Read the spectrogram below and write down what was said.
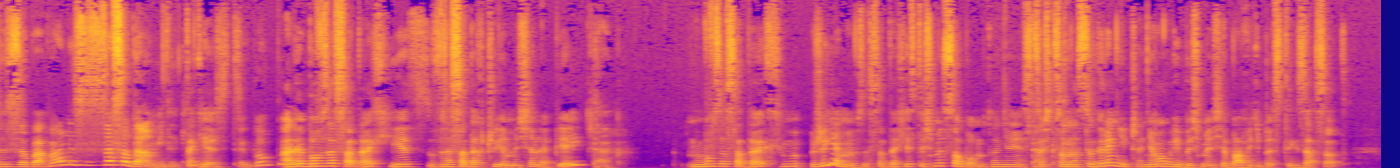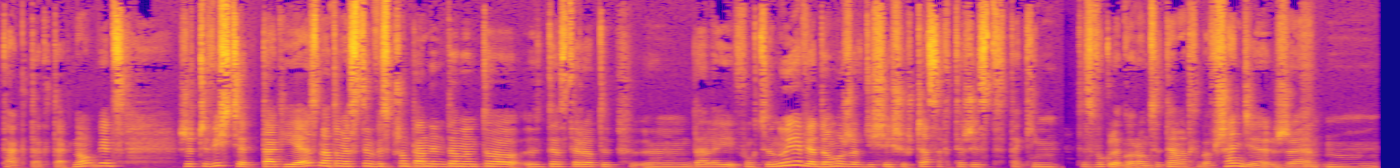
to jest zabawa, ale z zasadami. Takimi. Tak jest. Tak. Ale bo w zasadach jest, w zasadach czujemy się lepiej. Tak. No bo w zasadach żyjemy, w zasadach jesteśmy sobą. To nie jest tak, coś, co tak, nas tak. ogranicza. Nie moglibyśmy się bawić bez tych zasad. Tak, tak, tak. No więc rzeczywiście tak jest. Natomiast z tym wysprzątanym domem to y, ten stereotyp y, dalej funkcjonuje. Wiadomo, że w dzisiejszych czasach też jest takim, to jest w ogóle gorący temat chyba wszędzie, że. Mm,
